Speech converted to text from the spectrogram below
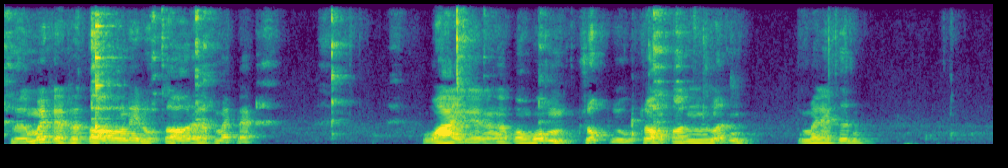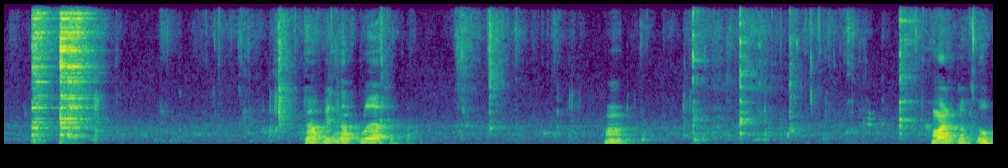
เหลือเม็ดแต่สตอนี่ลูกต่อเลยครับเม็ดแต่วายเลยนะครับของผมซุกอยู่ช่องตอนเล่นไม่ได้ขึ้น จะเป็นหนักเลือดอืมมันทุบ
